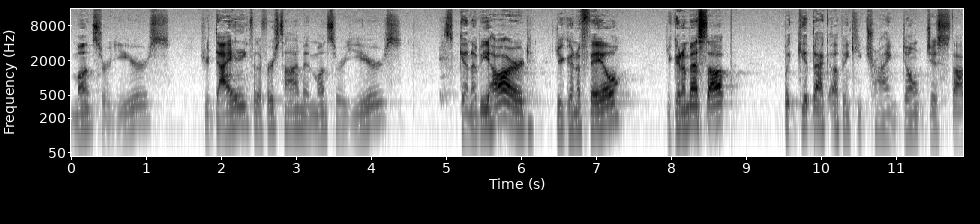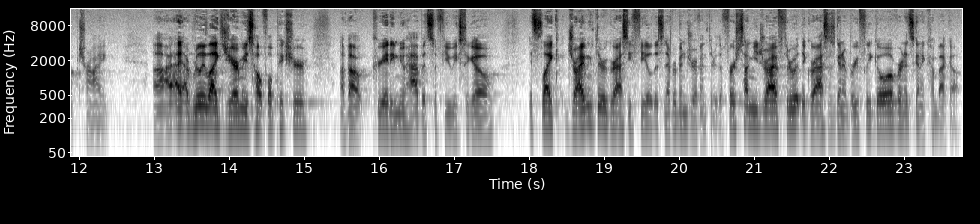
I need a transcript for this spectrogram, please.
months or years, if you're dieting for the first time in months or years, it's to be hard. You're to fail. You're to mess up. But get back up and keep trying. Don't just stop trying. Uh, I, I really like Jeremy's helpful picture about creating new habits a few weeks ago. It's like driving through a grassy field that's never been driven through. The first time you drive through it, the grass is going to briefly go over and it's going to come back up.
